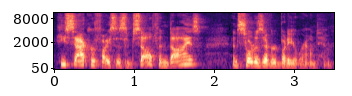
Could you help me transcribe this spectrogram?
he sacrifices himself and dies, and so does everybody around him.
